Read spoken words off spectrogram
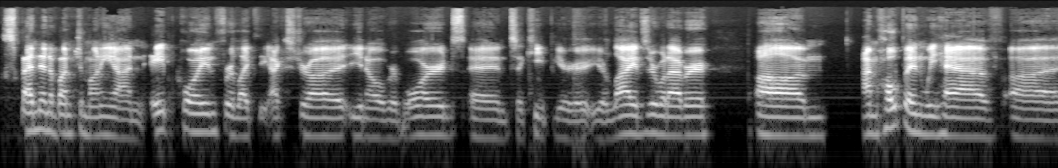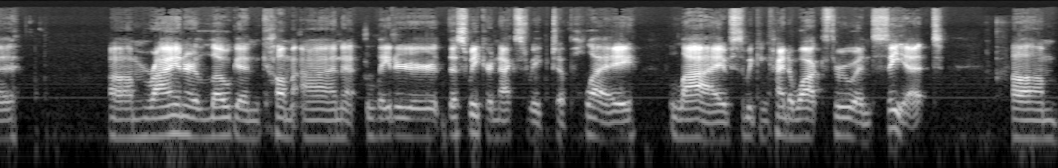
spending a bunch of money on ape coin for like the extra, you know, rewards and to keep your your lives or whatever. Um I'm hoping we have uh um Ryan or Logan come on later this week or next week to play live so we can kind of walk through and see it. Um,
